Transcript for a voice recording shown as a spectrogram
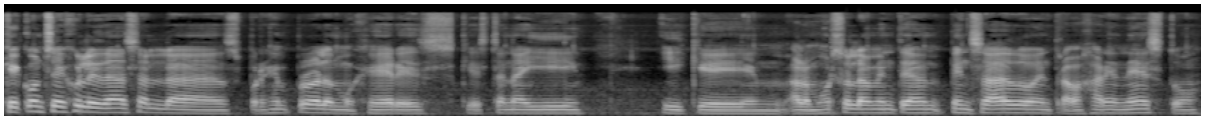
¿Qué consejo le das a las, por ejemplo, a las mujeres que están ahí y que em, a lo mejor solamente han pensado en trabajar en esto?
